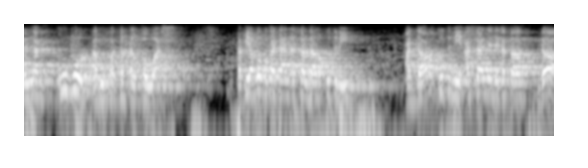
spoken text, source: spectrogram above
dengan kubur Abu Fatah Al-Qawas. Tapi apa perkataan asal Daraqutni? Ad-Daraqutni asalnya dia kata, Tak,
